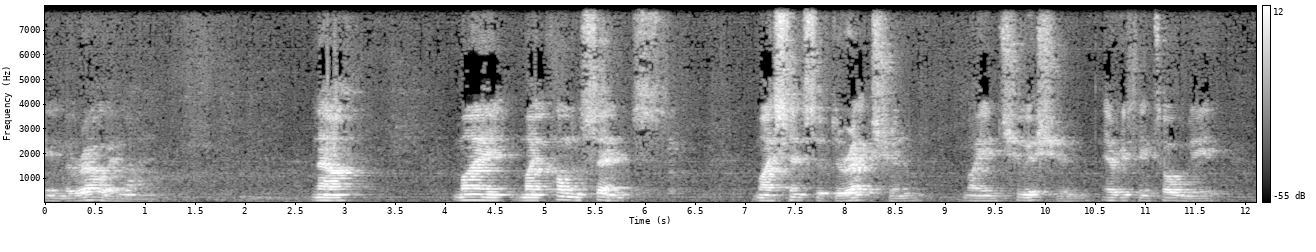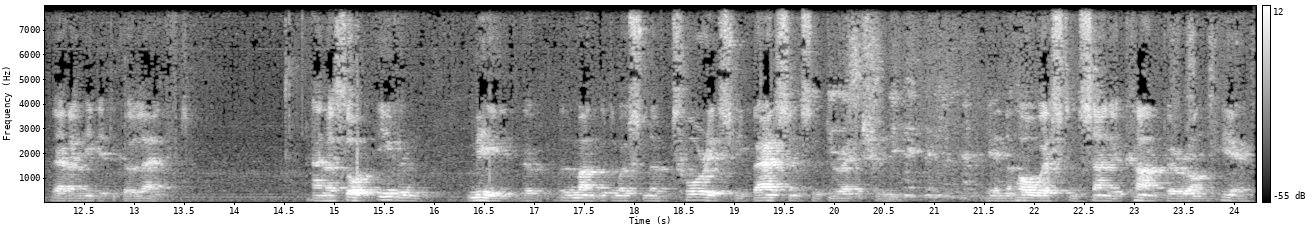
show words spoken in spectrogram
in the railway line. Now, my, my common sense, my sense of direction, my intuition, everything told me that I needed to go left. And I thought, even me, the, the monk with the most notoriously bad sense of direction in the whole Western Sangha, can't go wrong here.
